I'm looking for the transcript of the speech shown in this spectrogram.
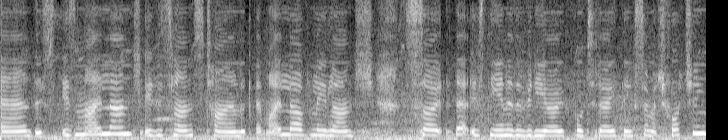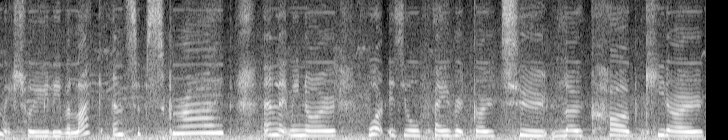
And this is my lunch. It is lunchtime. Look at my lovely lunch. So that is the end of the video for today. Thanks so much for watching. Make sure you leave a like and subscribe. And let me know what is your favorite go-to low carb keto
